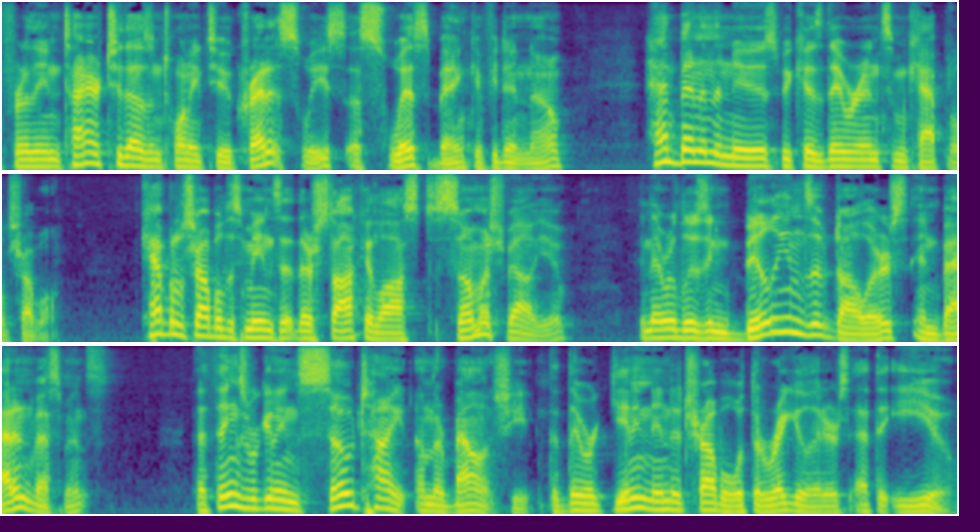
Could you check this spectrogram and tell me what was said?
for the entire 2022, Credit Suisse, a Swiss bank, if you didn't know, had been in the news because they were in some capital trouble. Capital trouble just means that their stock had lost so much value and they were losing billions of dollars in bad investments that things were getting so tight on their balance sheet that they were getting into trouble with the regulators at the EU.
